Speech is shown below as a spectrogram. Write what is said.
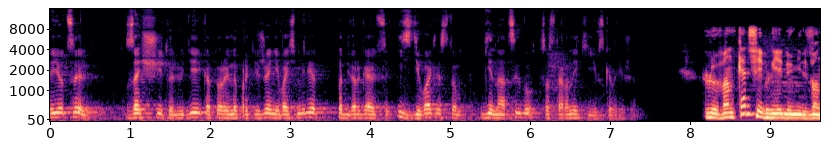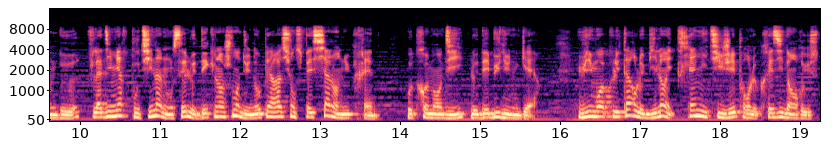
Ее цель – защита людей, которые на протяжении 8 лет подвергаются издевательствам, геноциду со стороны киевского режима. Le 24 février 2022, Vladimir Poutine annonçait le déclenchement d'une opération spéciale en Ukraine, autrement dit, le début d'une guerre. Huit mois plus tard, le bilan est très mitigé pour le président russe.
